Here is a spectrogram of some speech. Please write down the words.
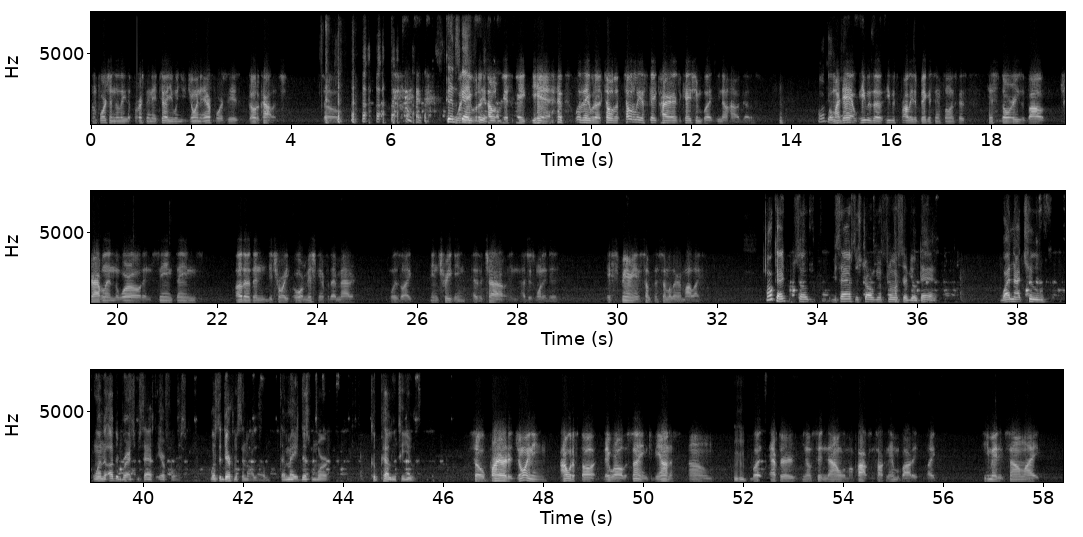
unfortunately, the first thing they tell you when you join the Air Force is go to college. So Couldn't wasn't escape. able to totally escape. Yeah, wasn't able to total, totally escape higher education, but you know how it goes. Okay. But my dad, he was a he was probably the biggest influence because his stories about traveling the world and seeing things other than Detroit or Michigan for that matter was like intriguing as a child, and I just wanted to experience something similar in my life. Okay. So, besides the strong influence of your dad, why not choose one of the other branches besides the Air Force? What's the difference in all of them that made this one more compelling to you? So prior to joining, I would have thought they were all the same, to be honest. Um, Mhm. But after you know sitting down with my pops and talking to him about it, like he made it sound like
